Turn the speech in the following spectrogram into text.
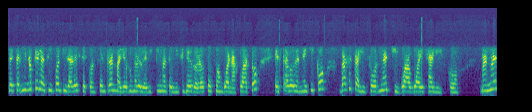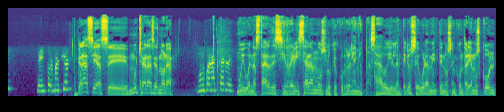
determinó que las cinco entidades que concentran mayor número de víctimas de homicidio doloso son Guanajuato, Estado de México, Baja California, Chihuahua y Jalisco. Manuel, la información. Gracias, eh, muchas gracias Nora. Muy buenas tardes. Muy buenas tardes. Si revisáramos lo que ocurrió el año pasado y el anterior, seguramente nos encontraríamos con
